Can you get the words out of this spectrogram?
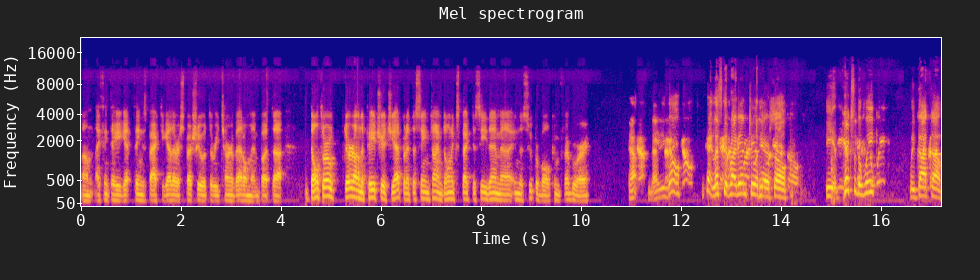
Um, I think they could get things back together, especially with the return of Edelman. But uh, don't throw dirt on the Patriots yet. But at the same time, don't expect to see them uh, in the Super Bowl come February. Yeah, there you go. Okay, let's get right into it here. So, the picks of the week. We've got uh,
